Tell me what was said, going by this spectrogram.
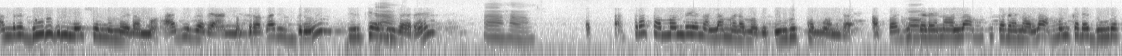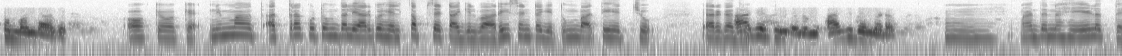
ಅಂದ್ರೆ ದೂರದ ರಿಲೇಷನ್ ಮೇಡಮ್ ಆಗಿದ್ದಾರೆ. ಅಣ್ಣ ಬ್ರದರ್ ಇದ್ರು ತೀರ್ಕೊಂಡಿದ್ದಾರೆ ಹತ್ರ ಸಂಬಂಧ ಏನಲ್ಲ ಮೇಡಮ್ ಅದು ದೂರದ ಸಂಬಂಧ. ಅಪ್ಪಾಜಿ ಕಡೆನೂ ಅಲ್ಲ ಅಮ್ಮನ ಕಡೆನೂ ಅಲ್ಲ ಅಮ್ಮನ ಕಡೆ ದೂರ ಸಂಬಂಧ ಅದು. Okay okay. ನಿಮ್ಮ ಹತ್ರ ಕುಟುಂಬದಲ್ಲಿ ಯಾರಿಗೂ ಹೆಲ್ತ್ ಅಪ್ಸೆಟ್ ಆಗಿಲ್ವಾ? ರೀಸೆಂಟ್ ಆಗಿ ತುಂಬಾ ಅತಿ ಹೆಚ್ಚು ಯಾರಿಗಾದ್ರೂ? ಆಗಿದೆ ಮೇಡಮ್ ಆಗಿದೆ ಮೇಡಮ್ ಹ್ಮ್. ಅದನ್ನು ಹೇಳುತ್ತೆ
